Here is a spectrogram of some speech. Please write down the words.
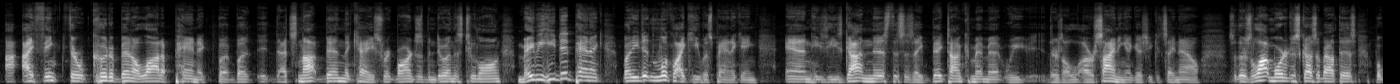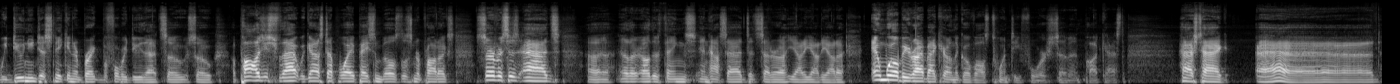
I think there could have been a lot of panic, but but it, that's not been the case. Rick Barnes has been doing this too long. Maybe he did panic, but he didn't look like he was panicking. And he's he's gotten this. This is a big time commitment. We there's a our signing, I guess you could say now. So there's a lot more to discuss about this, but we do need to sneak in a break before we do that. So so apologies for that. We got to step away, pay some bills, listen to products, services, ads uh, other other things, in-house ads, etc. Yada yada yada. And we'll be right back here on the GoVols twenty four seven podcast. Hashtag ad.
